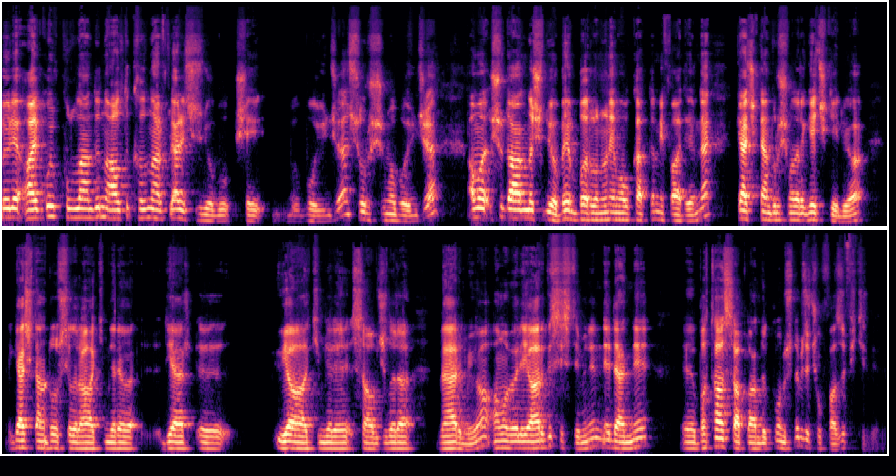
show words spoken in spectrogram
böyle alkol kullandığının altı kalın harflerle çiziliyor bu şey boyunca, soruşturma boyunca. Ama şu da anlaşılıyor hem baronun hem avukatların ifadelerinden gerçekten duruşmalara geç geliyor. Gerçekten dosyaları hakimlere, diğer e, üye hakimlere, savcılara vermiyor. Ama böyle yargı sisteminin nedenli e, batağa saplandığı konusunda bize çok fazla fikir veriyor.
